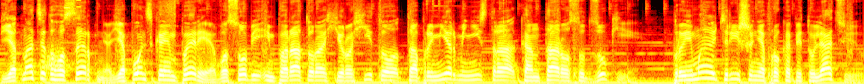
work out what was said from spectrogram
15 серпня Японська імперія в особі імператора Хірохіто та прем'єр-міністра Кантаро Судзукі приймають рішення про капітуляцію,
